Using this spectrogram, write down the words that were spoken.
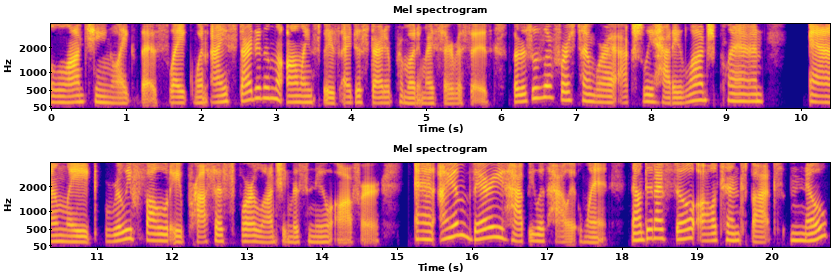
launching like this. Like when I started in the online space, I just started promoting my services. But this was the first time where I actually had a launch plan and like really followed a process for launching this new offer. And I am very happy with how it went. Now, did I fill all 10 spots? No,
